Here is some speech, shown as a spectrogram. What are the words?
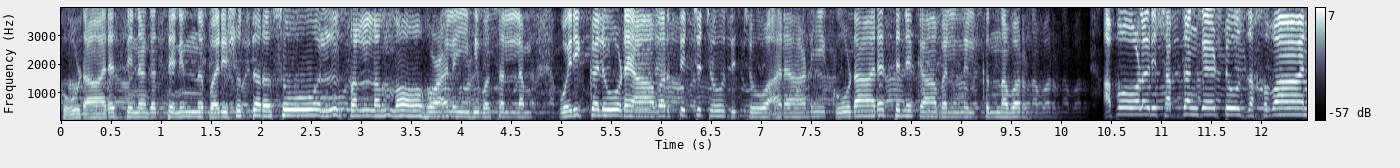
കൂടാരത്തിനകത്ത് നിന്ന് പരിശുദ്ധ റസൂൽ സല്ലല്ലാഹു അലൈഹി വസല്ലം ഒരിക്കലൂടെ ആവർത്തിച്ചു ചോദിച്ചു ആരാണ് ഈ കൂടാരത്തിന് കാവൽ നിൽക്കുന്നവർ? അപ്പോൾ ഒരു ശബ്ദം കേട്ടു സഹ്വാൻ.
